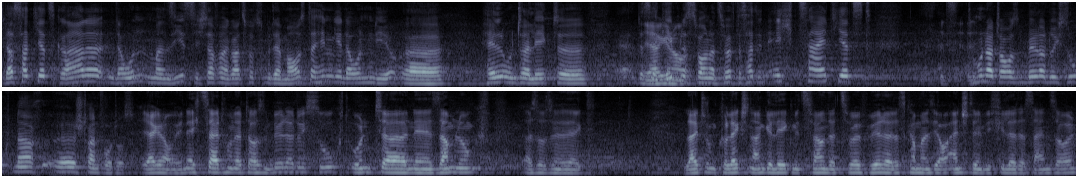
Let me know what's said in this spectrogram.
Das hat jetzt gerade da unten, man sieht es, ich darf mal ganz kurz mit der Maus dahin gehen, da unten die äh, hell unterlegte, äh, das ja, Ergebnis genau. 212, das hat in Echtzeit jetzt 100.000 Bilder durchsucht nach äh, Strandfotos. Ja, genau, in Echtzeit 100.000 Bilder durchsucht und äh, eine Sammlung, also eine Lightroom Collection angelegt mit 212 Bildern. Das kann man sich auch einstellen, wie viele das sein sollen.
